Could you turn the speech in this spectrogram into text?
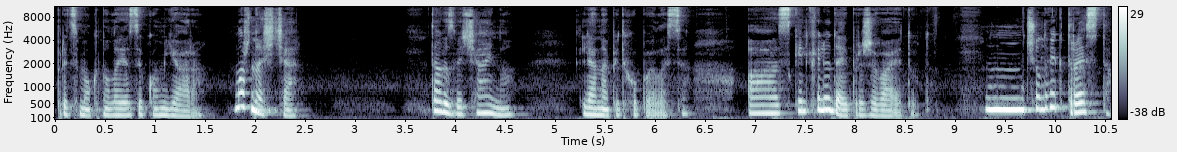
прицмокнула язиком Яра. Можна ще? Так, звичайно, Ляна підхопилася. А скільки людей проживає тут? Чоловік триста,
